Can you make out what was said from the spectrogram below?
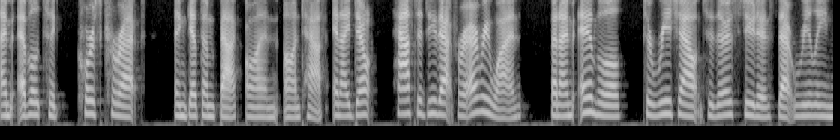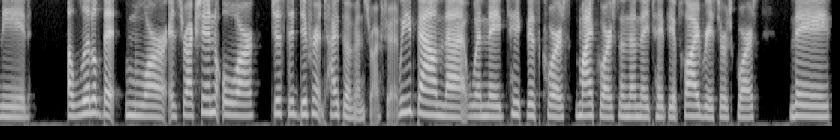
I'm able to course correct and get them back on on task. And I don't have to do that for everyone, but I'm able to reach out to those students that really need a little bit more instruction or just a different type of instruction. We found that when they take this course, my course, and then they take the applied research course, they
